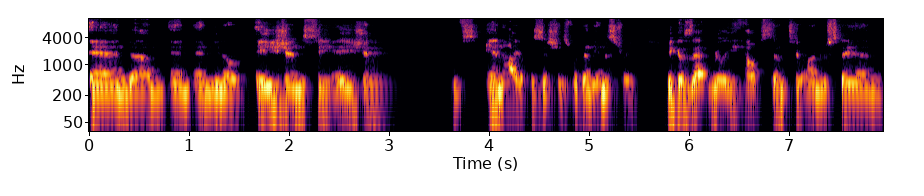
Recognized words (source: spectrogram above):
and um, and and you know asians see asians in higher positions within the industry because that really helps them to understand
